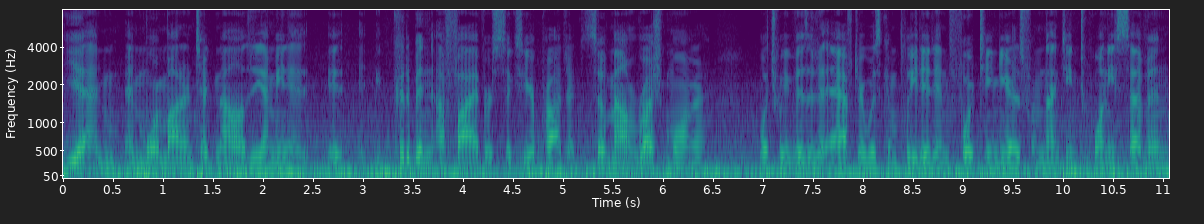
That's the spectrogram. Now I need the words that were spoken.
Yeah and, and more modern technology. I mean it, it, it could have been a five or six year project. So mount rushmore which we visited after was completed in 14 years from 1927 uh,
